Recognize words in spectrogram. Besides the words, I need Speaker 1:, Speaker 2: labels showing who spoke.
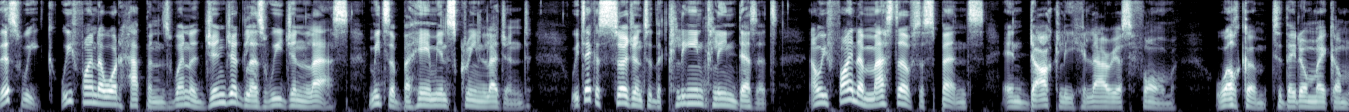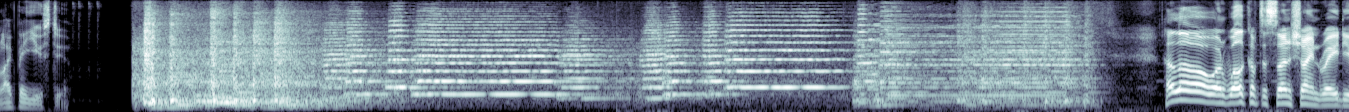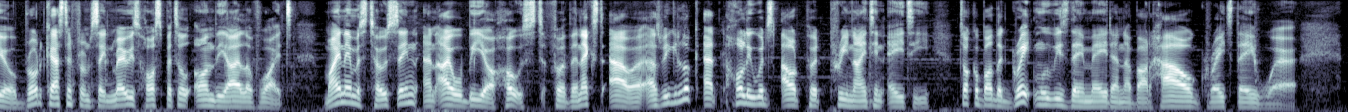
Speaker 1: This week, we find out what happens when a ginger Glaswegian lass meets a Bahamian screen legend. We take a surgeon to the clean, clean desert, and we find a master of suspense in darkly hilarious form. Welcome to They Don't Make 'em Like They Used to. Hello and welcome to Sunshine Radio, broadcasting from St. Mary's Hospital on the Isle of Wight. My name is Tosin and I will be your host for the next hour as we look at Hollywood's output pre 1980, talk about the great movies they made and about how great they were.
